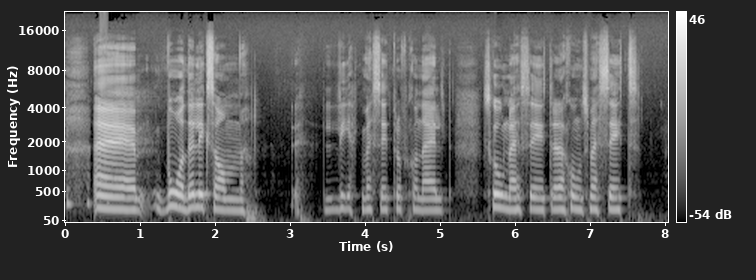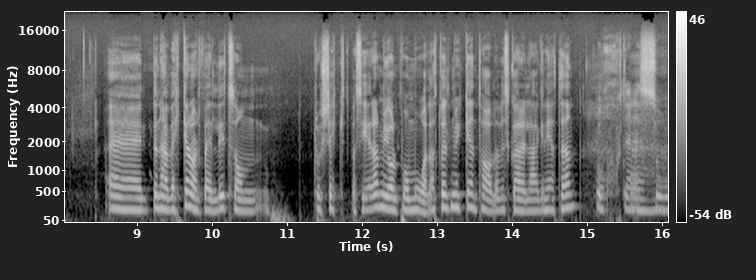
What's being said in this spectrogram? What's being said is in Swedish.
eh, både liksom eh, lekmässigt, professionellt, skolmässigt, relationsmässigt. Eh, den här veckan har varit väldigt sån projektbaserad, men jag håller på och målat väldigt mycket, en tavla vi ska ha i lägenheten. Oh, den är så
